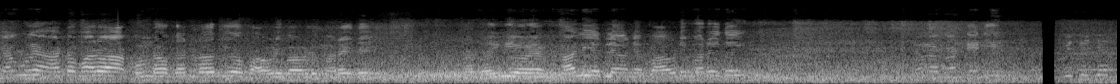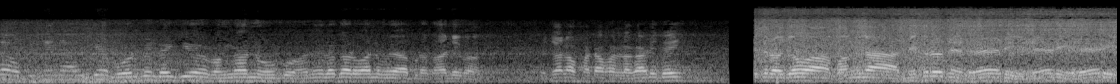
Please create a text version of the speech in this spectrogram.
જવું આટો મારો આ કુંડો કેટલો થયો પાવડી પાવડી મરાઈ આ થઈ ગયો હવે ખાલી એટલે અને પાવડી મરાઈ થઈ તમે કન્ટિન્યુ ઓફિસે જતા ઓફિસે આવી ગયા ભંગારનું ઊભો અને લગાડવાનું હોય આપણે ખાલીમાં તો ચાલો ફટાફટ લગાડી દઈ મિત્રો જો આ ભંગાર નીકળ્યો ને રેડી રેડી રેડી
